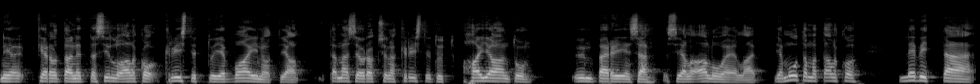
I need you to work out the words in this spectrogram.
niin kerrotaan, että silloin alkoi kristittyjen vainot ja Tämän seurauksena kristityt hajaantu ympäriinsä siellä alueella ja muutamat alkoi levittää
